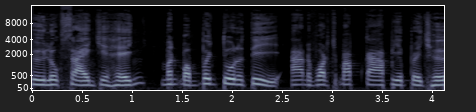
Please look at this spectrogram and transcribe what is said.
គឺលោកស្រែងជាហេងមិនបំពេញតួនាទីអនុវត្តច្បាប់ការពារព្រៃឈើ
